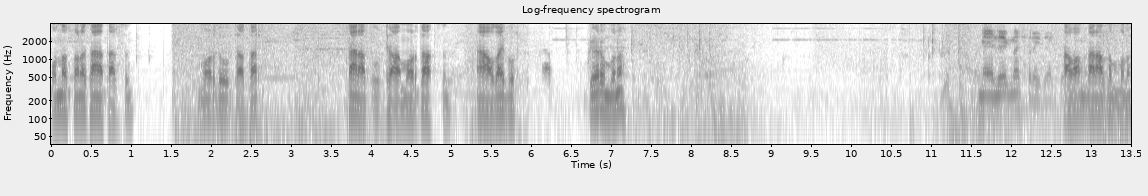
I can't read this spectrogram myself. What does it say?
Ondan sonra sen atarsın. Morda ulti atar. Sen at ulti al. Morda atsın. Ha olay bu. Görün bunu. Melee Nashor'a gidelim. Tamam ben aldım bunu.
